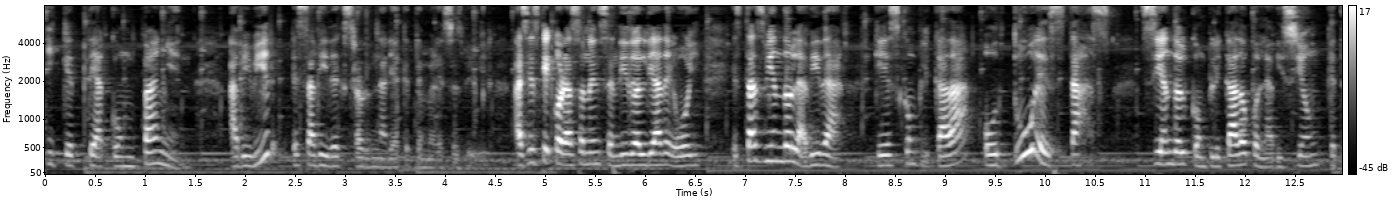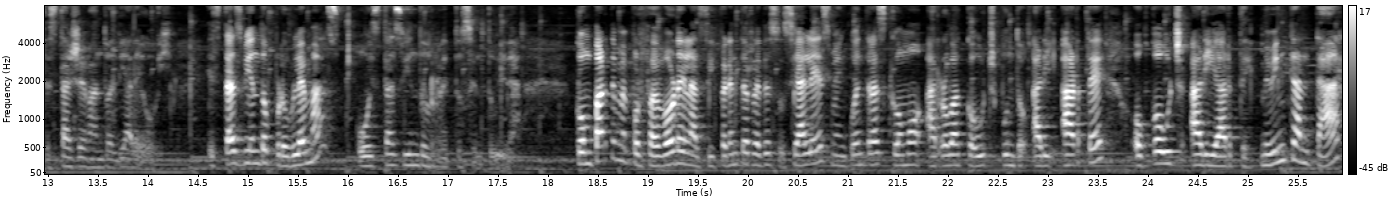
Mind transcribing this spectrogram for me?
y que te acompañen a vivir esa vida extraordinaria que te mereces vivir. Así es que corazón encendido el día de hoy, ¿estás viendo la vida que es complicada o tú estás siendo el complicado con la visión que te estás llevando el día de hoy? ¿Estás viendo problemas o estás viendo retos en tu vida? Compárteme por favor en las diferentes redes sociales. Me encuentras como arroba coach.ariarte o coachariarte. Me va a encantar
